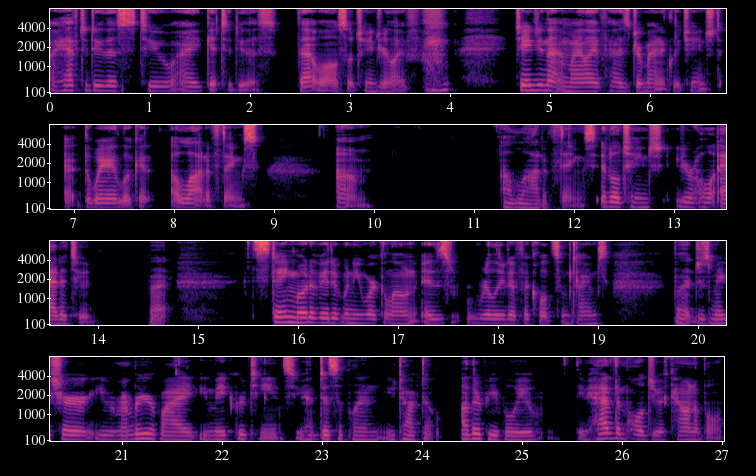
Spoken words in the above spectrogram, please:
I have to do this to I get to do this. That will also change your life. Changing that in my life has dramatically changed the way I look at a lot of things. Um, a lot of things. It'll change your whole attitude. But staying motivated when you work alone is really difficult sometimes. But just make sure you remember your why, you make routines, you have discipline, you talk to other people, you you have them hold you accountable,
